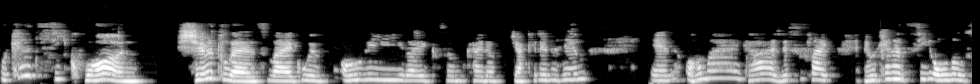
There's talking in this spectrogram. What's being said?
we can't see Kwon shirtless, like with only like some kind of jacket in him. And oh my god, this is like, and we cannot see all those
